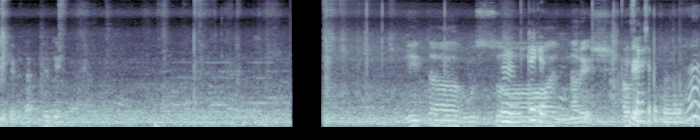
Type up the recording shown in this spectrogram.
ठीक है बेटा হুম ঠিক আছে। হ্যাঁ?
